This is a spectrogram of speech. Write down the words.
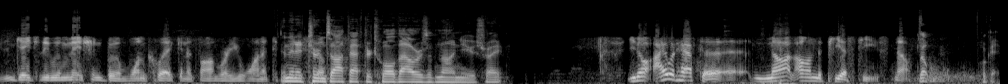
engage the illumination, boom, one click and it's on where you want it to And then it turns so, off after 12 hours of non-use, right? You know, I would have to, uh, not on the PSTs, no. Oh, okay.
